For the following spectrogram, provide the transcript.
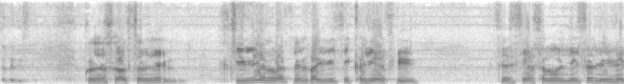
सध्या दिसतं कारण शास्त्राने क्लिअर बातमी पाहिजे ती खरी असली तर त्या संबंधीचा निर्णय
